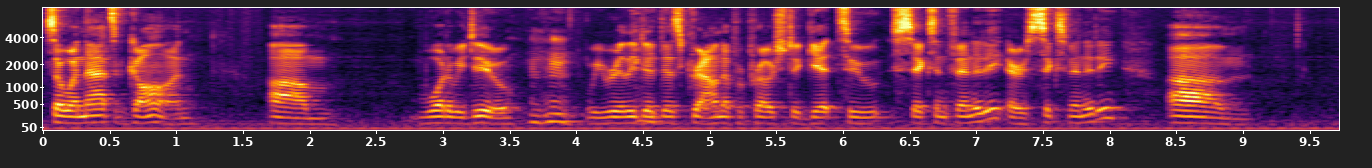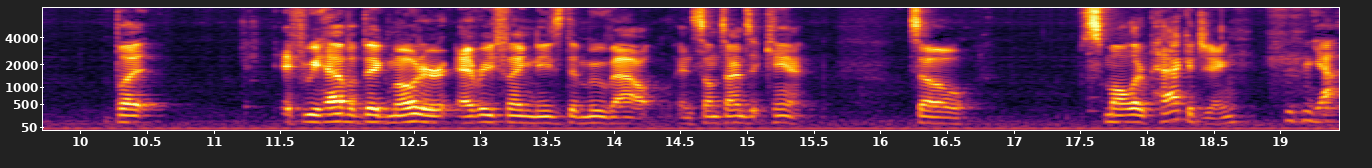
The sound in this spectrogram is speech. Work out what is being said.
So when that's gone, um, what do we do? We really did this ground up approach to get to six Infinity or six Infinity. Um, but if we have a big motor, everything needs to move out, and sometimes it can't. So smaller packaging yeah.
